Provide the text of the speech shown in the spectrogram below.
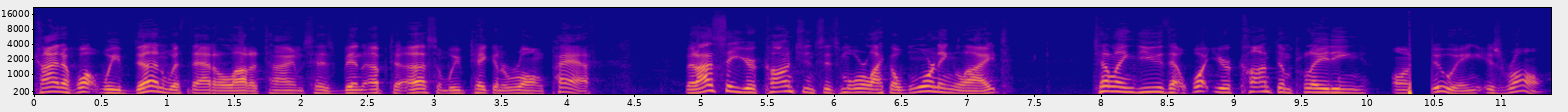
Kind of what we've done with that a lot of times has been up to us and we've taken a wrong path. But I'd say your conscience is more like a warning light telling you that what you're contemplating on doing is wrong.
